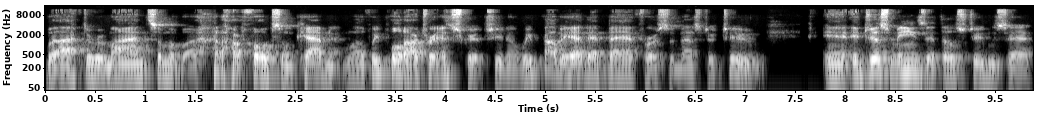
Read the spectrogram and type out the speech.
but I have to remind some of our, our, folks on cabinet, well, if we pulled our transcripts, you know, we probably had that bad first semester too. And it just means that those students that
